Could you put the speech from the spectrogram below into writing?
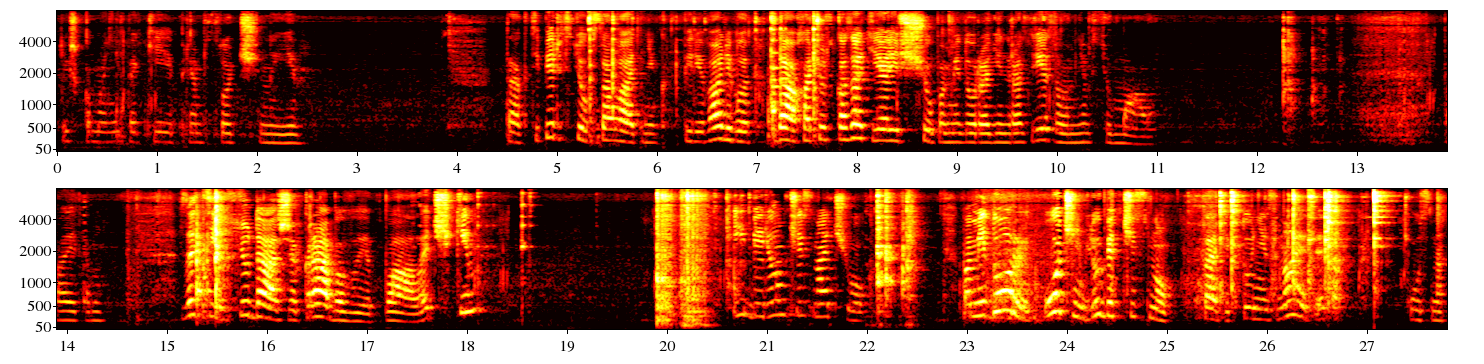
Слишком они такие прям сочные. Так, теперь все в салатник переваливаю. Да, хочу сказать, я еще помидоры один разрезала, меня все мало. Поэтому. Затем сюда же крабовые палочки и берем чесночок. Помидоры очень любят чеснок. Кстати, кто не знает, это вкусно.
